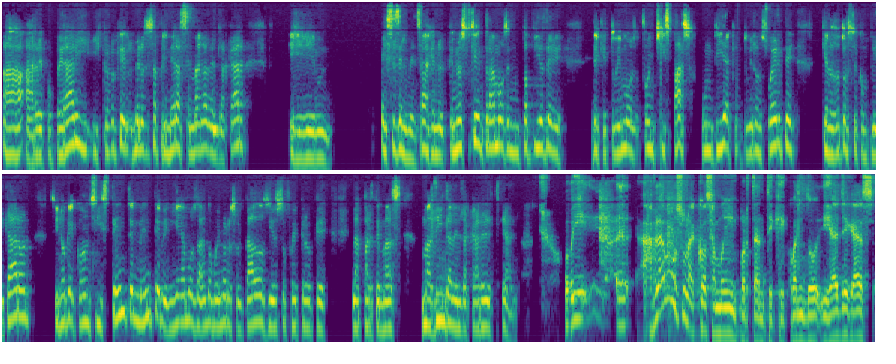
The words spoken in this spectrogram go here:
a, recuperar y, creo que al menos esa primera semana del Dakar, eh, ese es el mensaje, que no es que entramos en un top 10 de, de que tuvimos, fue un chispazo, un día que tuvieron suerte, que los otros se complicaron, sino que consistentemente veníamos dando buenos resultados y eso fue creo que la parte más, más linda del Dakar este año. Oye, eh, hablamos una cosa muy importante, que cuando ya llegas,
